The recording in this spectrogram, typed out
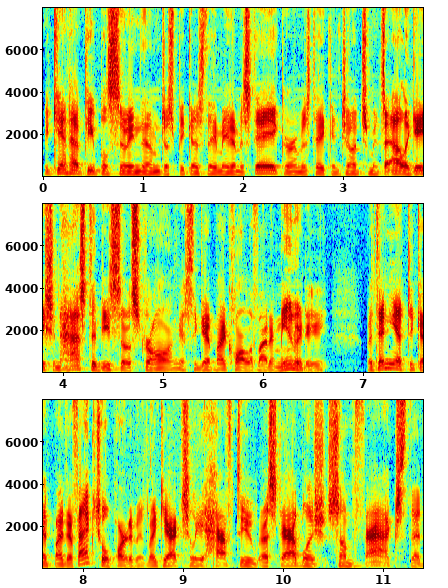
we can't have people suing them just because they made a mistake or a mistake in judgment. The allegation has to be so strong as to get by qualified immunity. But then you have to get by the factual part of it. Like you actually have to establish some facts that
